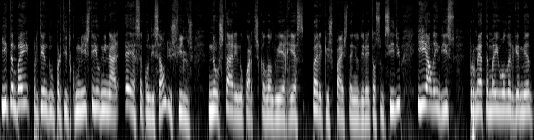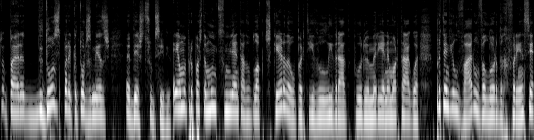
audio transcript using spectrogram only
E também pretende o Partido Comunista eliminar essa condição de os filhos não estarem estarem no quarto escalão do IRS para que os pais tenham direito ao subsídio e, além disso, promete também o alargamento para, de 12 para 14 meses eh, deste subsídio. É uma proposta muito semelhante à do Bloco de Esquerda. O partido liderado por Mariana Mortágua pretende elevar o valor de referência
